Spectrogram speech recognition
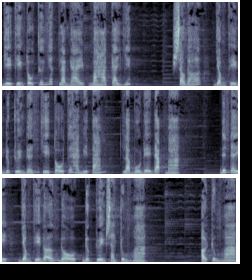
vị thiền tổ thứ nhất là Ngài Mahakayip. Sau đó, dòng thiền được truyền đến vị tổ thứ 28 là Bồ Đề Đạt Ma Đến đây, dòng thiền ở Ấn Độ được truyền sang Trung Hoa. Ở Trung Hoa,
